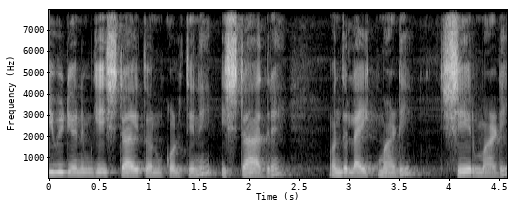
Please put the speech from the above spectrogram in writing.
ಈ ವಿಡಿಯೋ ನಿಮಗೆ ಇಷ್ಟ ಆಯಿತು ಅಂದ್ಕೊಳ್ತೀನಿ ಇಷ್ಟ ಆದರೆ ಒಂದು ಲೈಕ್ ಮಾಡಿ, ಶೇರ್ ಮಾಡಿ,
